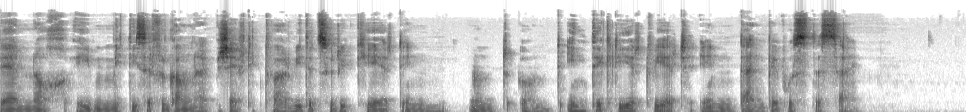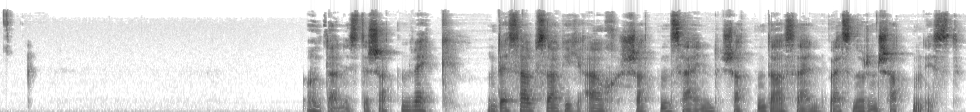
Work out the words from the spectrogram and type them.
der noch eben mit dieser Vergangenheit beschäftigt war, wieder zurückkehrt in, und, und integriert wird in dein bewusstes Sein. Und dann ist der Schatten weg. Und deshalb sage ich auch Schatten sein, Schatten da sein, weil es nur ein Schatten ist.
